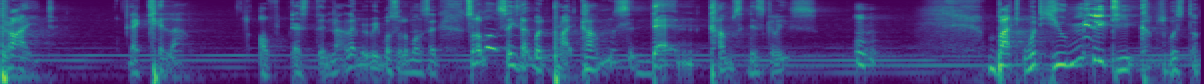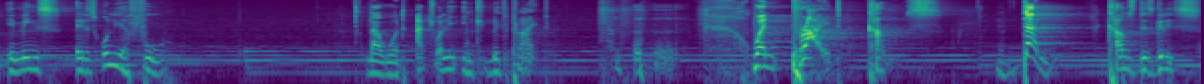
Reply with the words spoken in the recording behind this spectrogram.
pride, the killer of destiny. Now, let me read what Solomon said. Solomon says that when pride comes, then comes disgrace. Mm. But with humility comes wisdom. It means it is only a fool that would actually incubate pride. when pride comes, then comes disgrace.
